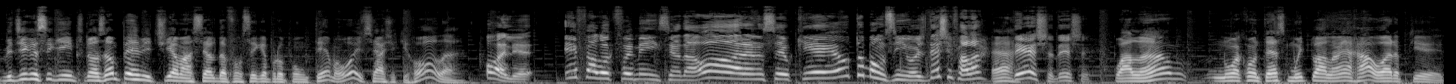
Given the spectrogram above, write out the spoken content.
me diga o seguinte, nós vamos permitir a Marcelo da Fonseca propor um tema hoje? Você acha que rola? Olha, ele falou que foi meio em cima da hora, não sei o quê. Eu tô bonzinho hoje. Deixa ele falar. É. Deixa, deixa. O Alan, não acontece muito do Alan errar a hora, porque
